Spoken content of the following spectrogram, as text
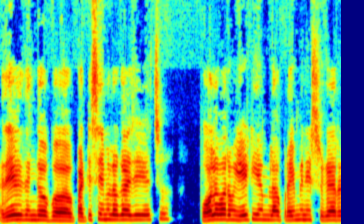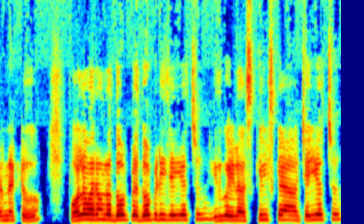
అదే విధంగా ప- పట్టిసీమలోగా చేయొచ్చు. పోలవరం ఏటీఎం లా ప్రైమ్ మినిస్టర్ గారు అన్నట్టు పోలవరంలో దోపి దోపిడీ చేయొచ్చు. ఇదిగో ఇలా స్కిల్ స్కా చేయొచ్చు.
